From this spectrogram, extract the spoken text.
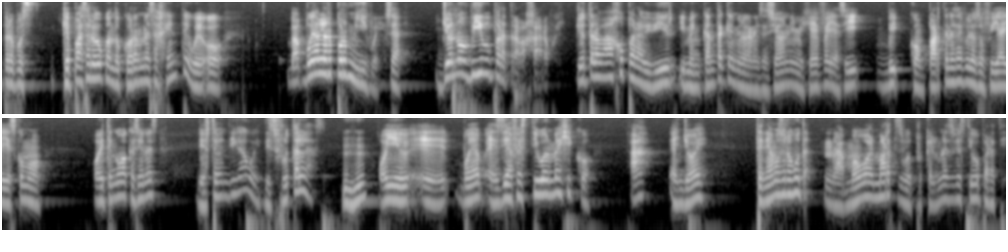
pero pues, ¿qué pasa luego cuando corran a esa gente, güey? O va- voy a hablar por mí, güey. O sea, yo no vivo para trabajar, güey. Yo trabajo para vivir y me encanta que mi organización y mi jefe y así vi- comparten esa filosofía y es como, oye, tengo vacaciones, Dios te bendiga, güey, disfrútalas. Oye, eh, voy a, es día festivo en México. Ah, enjoy. Teníamos una junta. La muevo al martes, güey, porque el lunes es festivo para ti.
